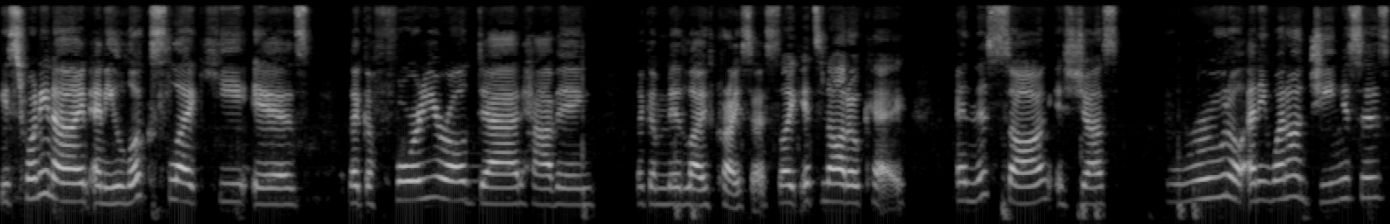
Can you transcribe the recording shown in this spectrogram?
He's 29 and he looks like he is like a 40 year old dad having like a midlife crisis. Like it's not okay. And this song is just brutal. And he went on Geniuses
